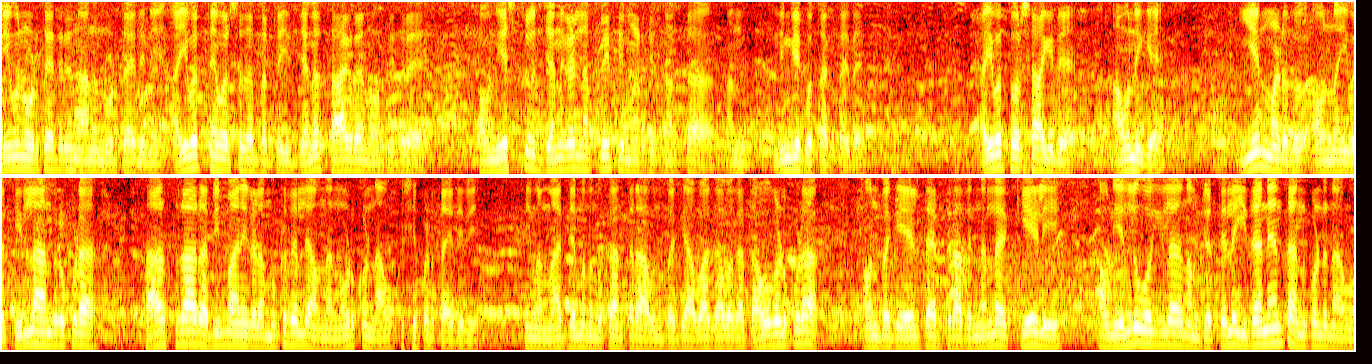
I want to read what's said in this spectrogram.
ನೀವು ನೋಡ್ತಾ ಇದ್ರೆ ನಾನು ನೋಡ್ತಾ ಇದ್ದೀನಿ. ಐವತ್ತನೇ ವರ್ಷದ ಈ ಜನಸಾಗರ ನೋಡ್ತಿದ್ರೆ ಅವನು ಎಷ್ಟು ಜನಗಳನ್ನ ಪ್ರೀತಿ ಮಾಡ್ತಿದ್ದ ಅಂತ ಅನ್, ನಿಮಗೆ ಗೊತ್ತಾಗ್ತಾ ಇದೆ. ಐವತ್ತು ವರ್ಷ ಆಗಿದೆ ಅವನಿಗೆ. ಏನು ಮಾಡೋದು? ಅವನ್ನ ಇವತ್ತಿಲ್ಲ ಅಂದರೂ ಕೂಡ ಸಹಸ್ರಾರು ಅಭಿಮಾನಿಗಳ ಮುಖದಲ್ಲಿ ಅವನ್ನ ನೋಡ್ಕೊಂಡು ನಾವು ಖುಷಿ ಪಡ್ತಾ ಇದ್ದೀವಿ. ನಿಮ್ಮ ಮಾಧ್ಯಮದ ಮುಖಾಂತರ ಅವನ ಬಗ್ಗೆ ಅವಾಗ ಅವಾಗ ತಾವುಗಳು ಕೂಡ ಅವನ ಬಗ್ಗೆ ಹೇಳ್ತಾ ಇರ್ತಾರೆ. ಅದನ್ನೆಲ್ಲ ಕೇಳಿ ಅವನು ಎಲ್ಲೂ ಹೋಗಿಲ್ಲ ನಮ್ಮ ಜೊತೆಲೇ ಇದ್ದಾನೆ ಅಂತ ಅಂದ್ಕೊಂಡು ನಾವು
